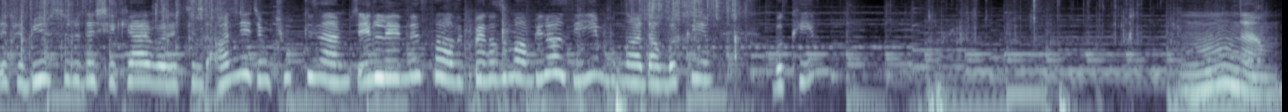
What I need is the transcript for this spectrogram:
Efe bir sürü de şeker var içinde. Anneciğim çok güzelmiş. Ellerine sağlık. Ben o zaman biraz yiyeyim bunlardan bakayım. Bakayım. Hmm.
